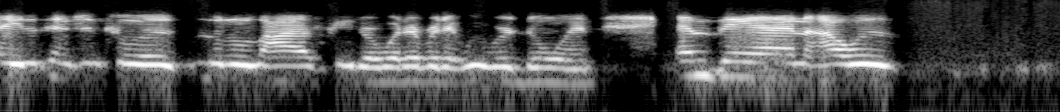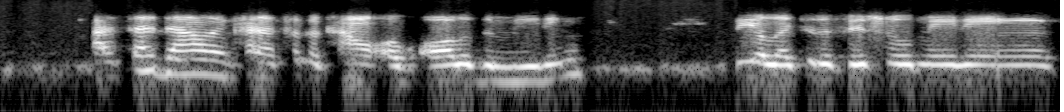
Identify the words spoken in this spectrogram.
paid attention to a little live feed or whatever that we were doing. And then I was I sat down and kind of took account of all of the meetings, the elected official meetings.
